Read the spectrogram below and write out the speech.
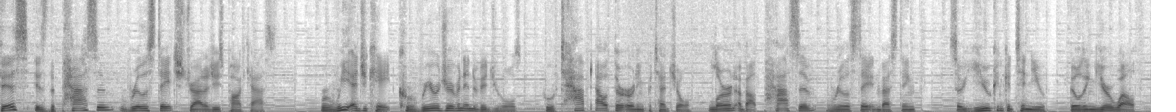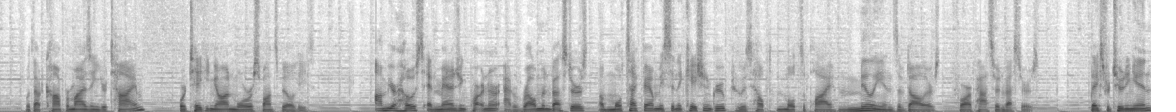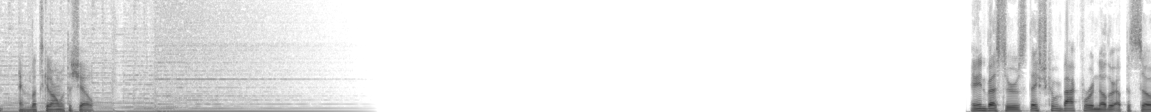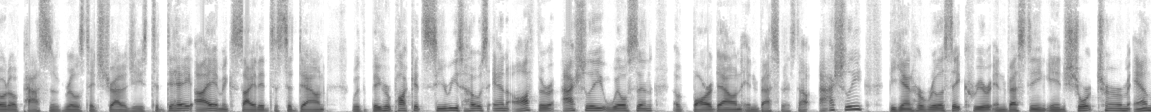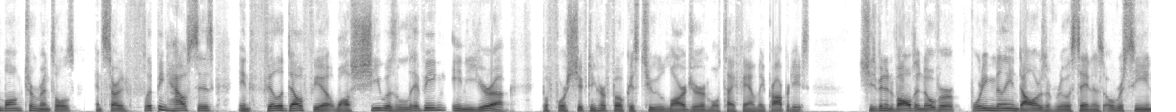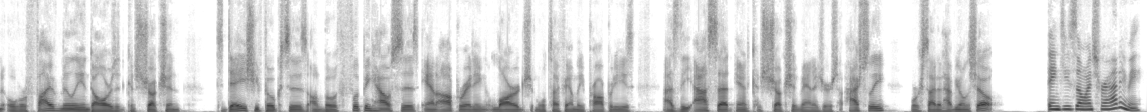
This is the Passive Real Estate Strategies Podcast, where we educate career driven individuals who have tapped out their earning potential, learn about passive real estate investing so you can continue building your wealth without compromising your time or taking on more responsibilities. I'm your host and managing partner at Realm Investors, a multifamily syndication group who has helped multiply millions of dollars for our passive investors. Thanks for tuning in, and let's get on with the show. Hey, investors. Thanks for coming back for another episode of Passive Real Estate Strategies. Today, I am excited to sit down with BiggerPockets series host and author Ashley Wilson of Bar Down Investments. Now, Ashley began her real estate career investing in short term and long term rentals and started flipping houses in Philadelphia while she was living in Europe before shifting her focus to larger multifamily properties. She's been involved in over $40 million of real estate and has overseen over $5 million in construction. Today, she focuses on both flipping houses and operating large multifamily properties as the asset and construction manager. So, Ashley, we're excited to have you on the show. Thank you so much for having me.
